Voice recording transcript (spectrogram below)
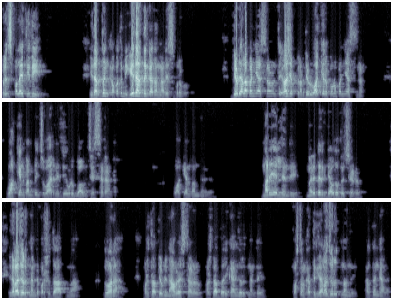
ప్రిన్సిపల్ అయితే ఇది. ఇది అర్థం కాకపోతే మీకు ఏది అర్థం కాదన్నాడు యేసు ప్రభు దేవుడు ఎలా పనిచేస్తున్నాడు అంటే ఎలా చెప్తున్నాడు? దేవుడు వాక్య రూపంలో పనిచేస్తున్నాడు. వాక్యాన్ని పంపించి వారిని దేవుడు బాగు చేశాడంట. వాక్యాన్ని పంపించాడు. మరి వెళ్ళింది. మరి ఇద్దరికి దేవదూత వచ్చాడు. ఇది ఎలా జరుగుతుందంటే పరిశుద్ధాత్మ ద్వారా పరిశుద్ధాత్మ దేవుడిని నాభరేస్తాడు పరిశుద్ధాత్మ ద్వారా కార్యం జరుగుతుందంటే ఫస్ట్ అర్థం ఎలా జరుగుతుంది అర్థం కాలేదు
